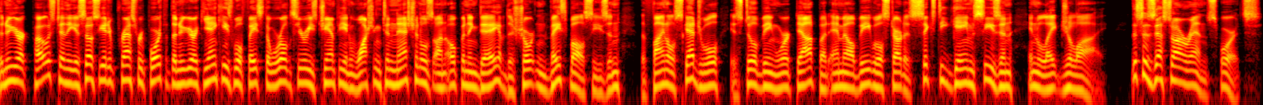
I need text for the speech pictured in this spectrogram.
The New York Post and the Associated Press report that the New York Yankees will face the World Series champion Washington Nationals on opening day of the shortened baseball season. The final schedule is still being worked out, but MLB will start a 60 game season in late July. This is SRN Sports.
